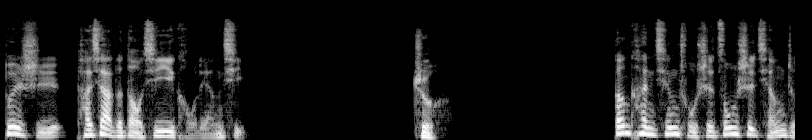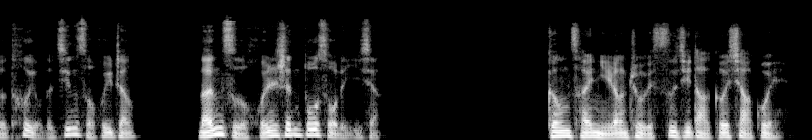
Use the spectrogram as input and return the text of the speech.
顿时，他吓得倒吸一口凉气。这。当看清楚是宗师强者特有的金色徽章，男子浑身哆嗦了一下。刚才你让这位司机大哥下跪，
